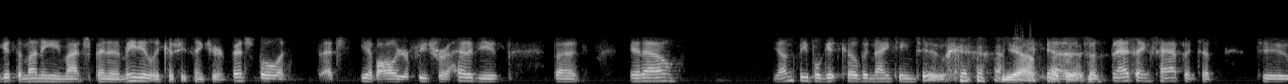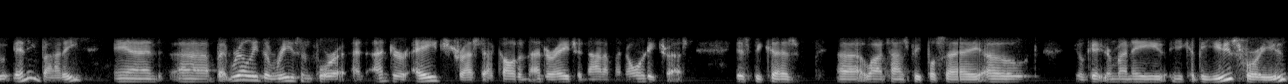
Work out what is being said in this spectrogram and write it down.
get the money, you might spend it immediately because you think you're invincible and that's you have all your future ahead of you, but you know young people get COVID nineteen too. Yeah, yeah. So bad things happen to to anybody, and uh, but really the reason for an underage trust, I call it an underage and not a minority trust, is because uh, a lot of times people say, oh, you'll get your money, it could be used for you,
